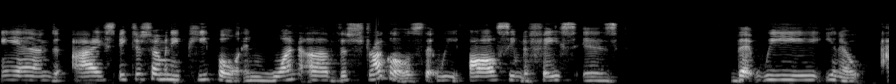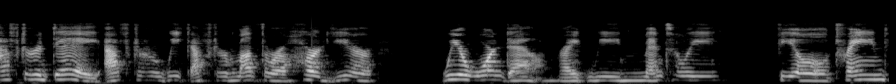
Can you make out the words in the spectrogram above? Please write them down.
And I speak to so many people, and one of the struggles that we all seem to face is that we, you know, after a day, after a week, after a month, or a hard year, we are worn down, right? We mentally feel trained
